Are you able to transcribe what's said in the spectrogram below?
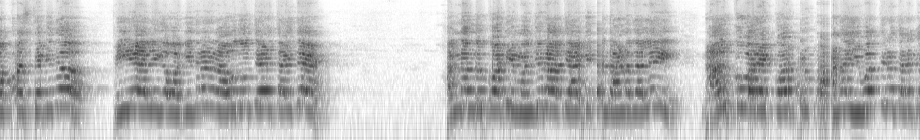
ವಾಪಸ್ ತೆಗೆದು ಪಿ ಎಲ್ಗೆ ಹೋಗಿದ್ರೆ ನಾನು ಹೌದು ಅಂತ ಹೇಳ್ತಾ ಇದ್ದೆ. ಹನ್ನೊಂದು ಕೋಟಿ ಮಂಜೂರಾತಿ ಆಗಿದ್ದ ಹಣದಲ್ಲಿ ನಾಲ್ಕೂವರೆ ಕೋಟಿ ರೂಪಾಯಿ ಹಣ ಇವತ್ತಿನ ತನಕ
